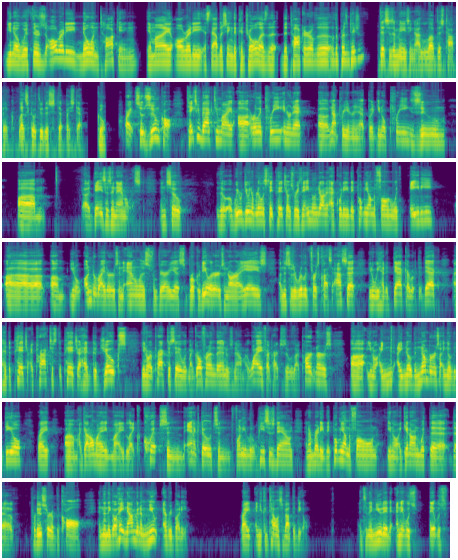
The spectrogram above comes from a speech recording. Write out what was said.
you know, if there's already no one talking, am I already establishing the control as the the talker of the of the presentation? This is amazing. I love this topic. Let's go through this step by step. Cool. All right. So Zoom call takes me back to my uh, early pre-internet, uh, not pre-internet, but you know, pre-Zoom um, uh, days as an analyst. And so the, we were doing a real estate pitch. I was raising $8 million equity. They put me on the phone with 80 uh, um, you know, underwriters and analysts from various broker dealers and RIAs. And this was a really first class asset. You know, we had a deck. I wrote the deck. I had the pitch. I practiced the pitch. I had good jokes. You know, I practiced it with my girlfriend then, who's now my wife. I practiced it with my partners. Uh, you know, I, I know the numbers. I know the deal, right? Um, I got all my my like quips and anecdotes and funny little pieces down, and I'm ready. They put me on the phone. You know, I get on with the the producer of the call, and then they go, "Hey, now I'm going to mute everybody, right? And you can tell us about the deal." And so they muted, and it was it was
